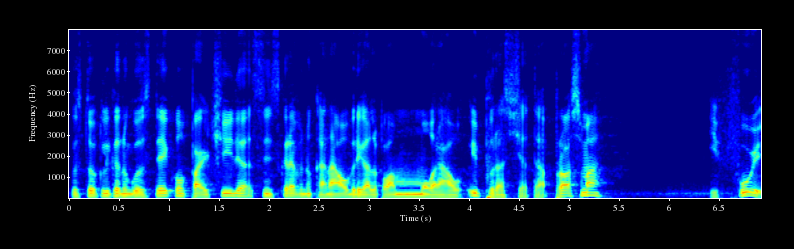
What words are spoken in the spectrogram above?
Gostou, clica no gostei, compartilha, se inscreve no canal. Obrigado pela moral e por assistir. Até a próxima. E fui!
